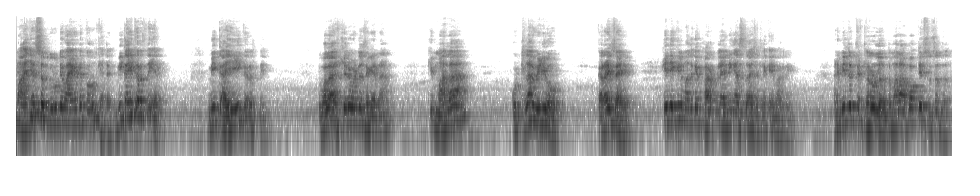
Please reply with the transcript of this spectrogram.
माझे सद्गुरू ते माझ्याकडे करून घेत आहेत. मी काही करत नाही आहेत मी काहीही करत नाही. तुम्हाला आश्चर्य वाटतं सगळ्यांना की मला कुठला व्हिडिओ करायचा आहे हे देखील माझं काही फार प्लॅनिंग असतं अशातलं काही मागणी नाही आणि मी जर ते ठरवलं तर मला आपोआप ते सुचत जातं.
